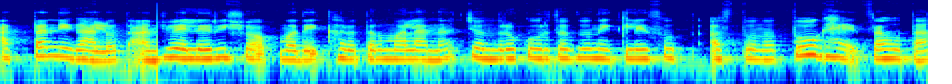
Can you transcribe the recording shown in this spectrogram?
आत्ता निघालोत. आम्ही ज्वेलरी शॉपमध्ये खरं तर मला ना चंद्रकोरचा जो नेकलेस होत असतो ना तो घ्यायचा होता.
